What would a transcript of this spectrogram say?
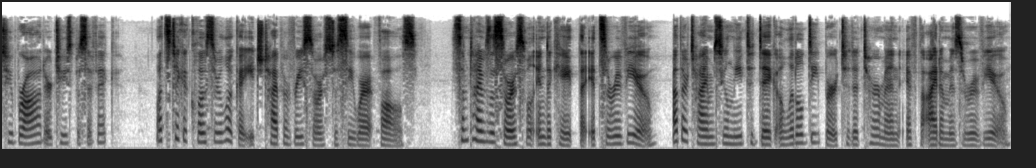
too broad or too specific? Let's take a closer look at each type of resource to see where it falls. Sometimes the source will indicate that it's a review, other times you'll need to dig a little deeper to determine if the item is a review.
